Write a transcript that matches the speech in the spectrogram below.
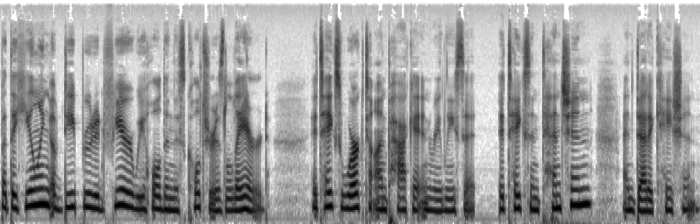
but the healing of deep rooted fear we hold in this culture is layered. It takes work to unpack it and release it, it takes intention and dedication.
